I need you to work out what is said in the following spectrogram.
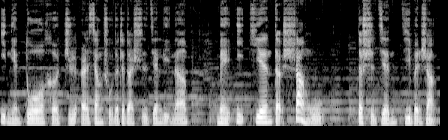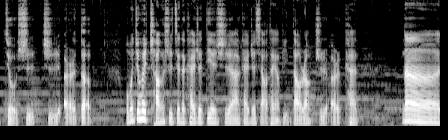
一年多和侄儿相处的这段时间里呢，每一天的上午。的时间基本上就是侄儿的，我们就会长时间的开着电视啊，开着小太阳频道让侄儿看。那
